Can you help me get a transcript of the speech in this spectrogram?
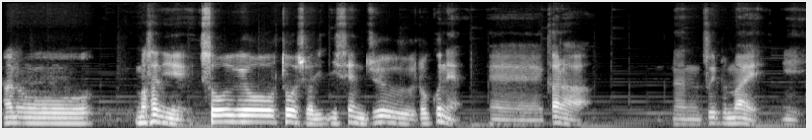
あのー、まさに創業当初2016年、えー、からずいぶん前に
